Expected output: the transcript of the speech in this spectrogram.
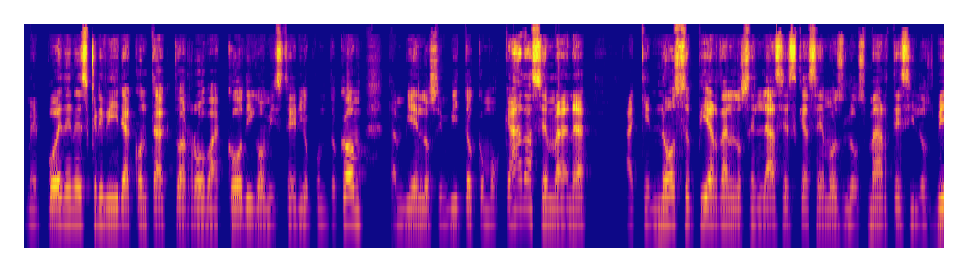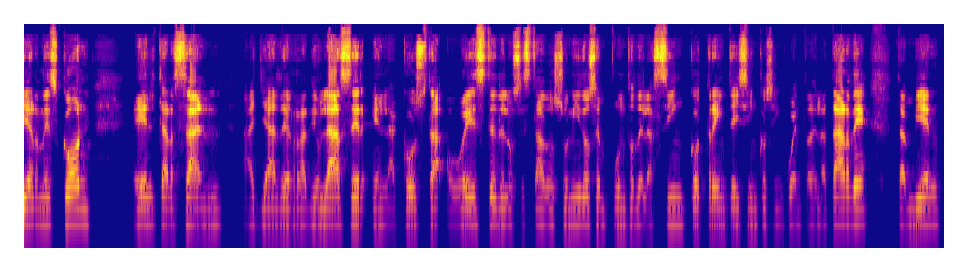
me pueden escribir a contacto arroba códigomisterio.com. También los invito como cada semana a que no se pierdan los enlaces que hacemos los martes y los viernes con El Tarzán, allá de Radio Láser en la costa oeste de los Estados Unidos, en punto de las 5.30 y 5.50 de la tarde. También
